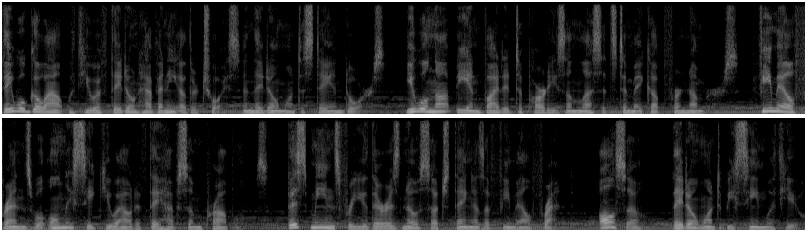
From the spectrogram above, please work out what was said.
They will go out with you if they don't have any other choice and they don't want to stay indoors. You will not be invited to parties unless it's to make up for numbers. Female friends will only seek you out if they have some problems. This means for you there is no such thing as a female friend. Also, they don't want to be seen with you.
